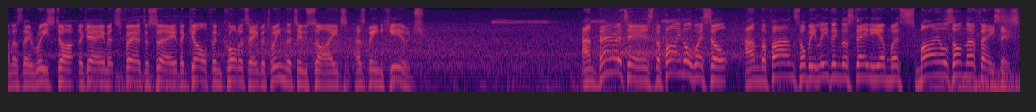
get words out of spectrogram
Well, as they restart the game, it's fair to say the gulf in quality between the two sides has been huge. And there it is, the final whistle, and the fans will be leaving the stadium with smiles on their faces.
